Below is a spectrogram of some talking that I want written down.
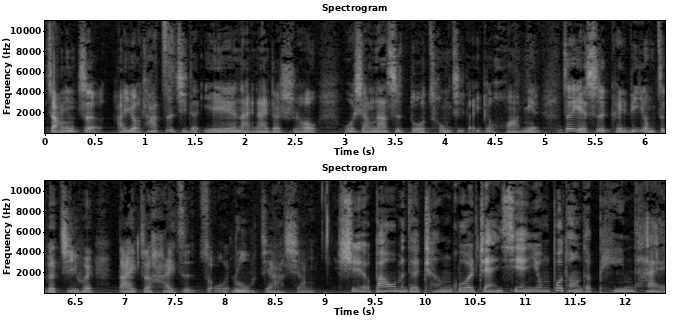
长者还有他自己的爷爷奶奶的时候，我想那是多冲击的一个画面。这也是可以利用这个机会带着孩子走入家乡，是把我们的成果展现，用不同的平台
